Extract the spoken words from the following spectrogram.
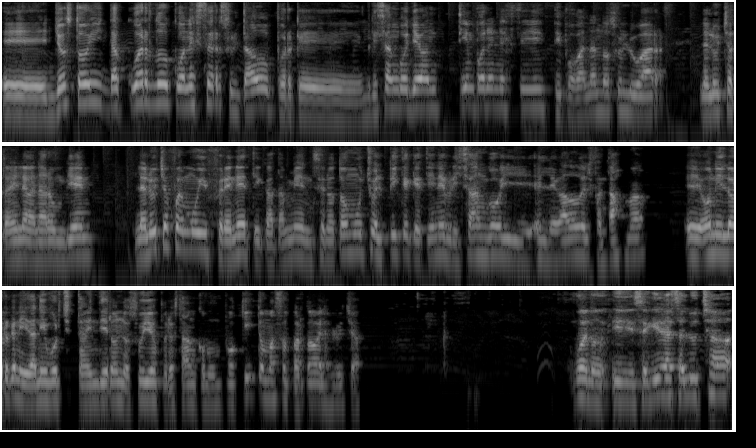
Eh, yo estoy de acuerdo con este resultado porque Brisango llevan tiempo en NXT, tipo ganándose un lugar. La lucha también la ganaron bien. La lucha fue muy frenética también. Se notó mucho el pique que tiene Brisango y el legado del fantasma. Eh, Oni Lorgan y Danny Burch también dieron lo suyo, pero estaban como un poquito más apartados de las luchas. Bueno, y seguida esa lucha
